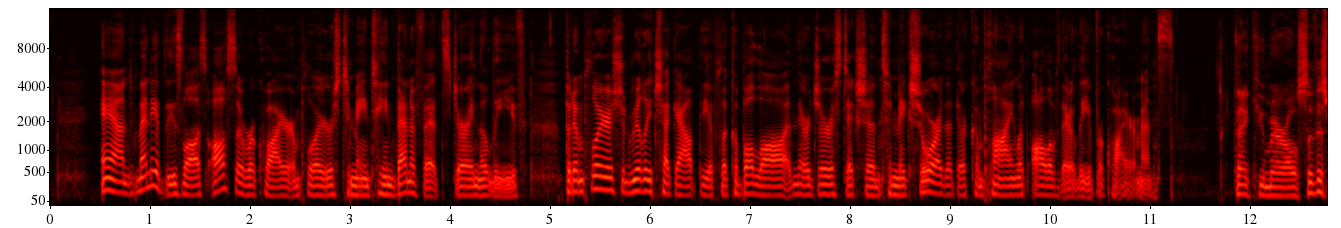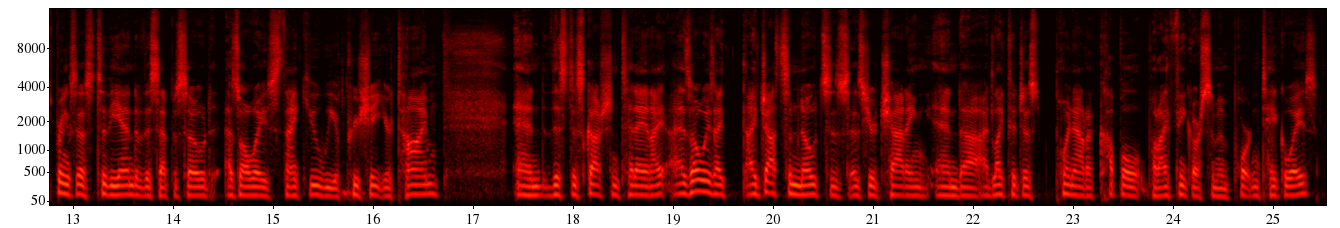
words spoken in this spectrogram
And many of these laws also require employers to maintain benefits during the leave. But employers should really check out the applicable law in their jurisdiction to make sure that they're complying with all of their leave requirements. Thank you, Meryl. So this brings us to the end of this episode. As always, thank you. We appreciate your time and this discussion today. And I, as always, I, I jot some notes as, as you're chatting, and uh, I'd like to just point out a couple what I think are some important takeaways.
